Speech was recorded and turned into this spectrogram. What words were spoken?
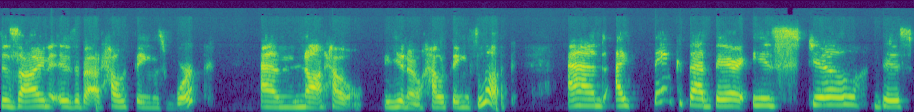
design is about how things work and not how you know how things look and i think that there is still this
